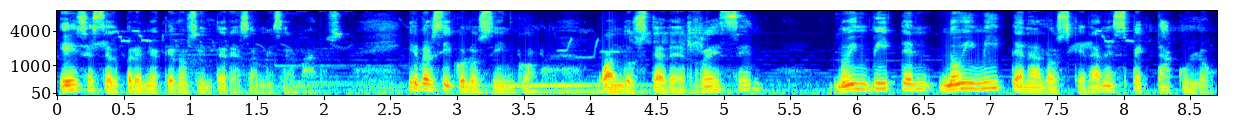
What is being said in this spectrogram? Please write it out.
Ese es el premio que nos interesa, mis hermanos. Y el versículo 5, cuando ustedes recen, no inviten, no imiten a los que dan espectáculo,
